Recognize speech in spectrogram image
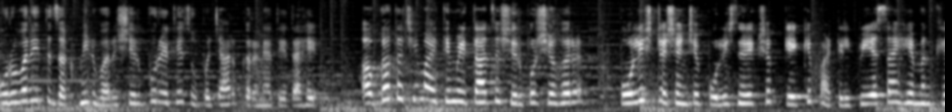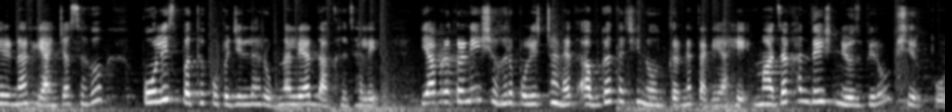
उर्वरित जखमींवर शिरपूर येथेच उपचार करण्यात येत आहे. अपघाताची माहिती मिळताच शिरपूर शहर पोलीस स्टेशनचे पोलीस निरीक्षक K K Patil P S I Hemant Khairnar यांच्यासह पोलीस पथक उपजिल्हा रुग्णालयात दाखल झाले. या प्रकरणी शहर पोलीस ठाण्यात अपघाताची नोंद करण्यात आली आहे. माझा खानदेश न्यूज ब्युरो शिरपूर.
